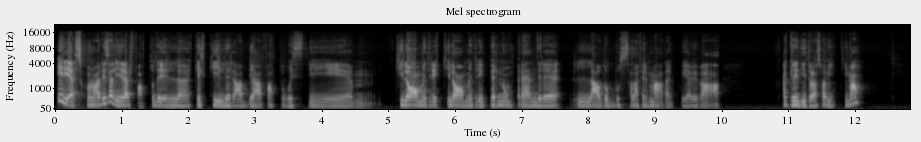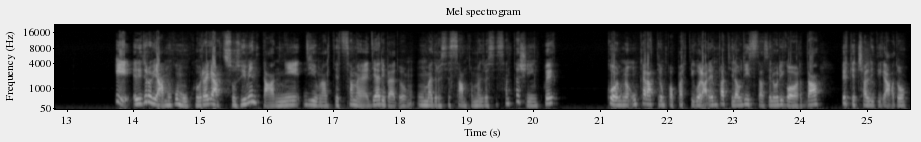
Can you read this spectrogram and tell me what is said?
E riescono a risalire al fatto del, che il killer abbia fatto questi chilometri e chilometri per non prendere l'autobus alla fermata in cui aveva aggredito la sua vittima. E ritroviamo comunque un ragazzo sui 20 anni di un'altezza media, ripeto, 1,60 m, 1,65 m, con un carattere un po' particolare. Infatti l'autista se lo ricorda perché ci ha litigato.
